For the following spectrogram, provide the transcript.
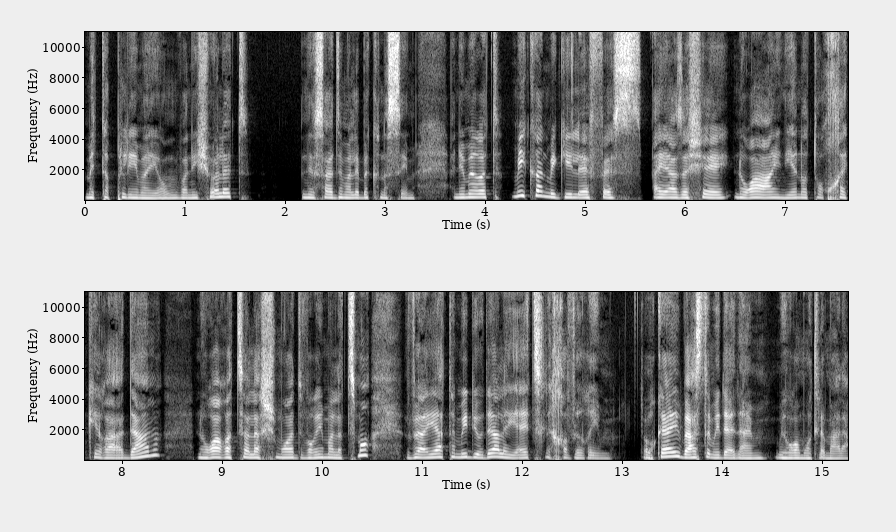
מטפלים היום, ואני שואלת, אני עושה את זה מלא בכנסים, אני אומרת, מי כאן מגיל אפס היה זה שנורא עניין אותו חקר האדם, נורא רצה לשמוע דברים על עצמו, והיה תמיד יודע לייעץ לחברים, אוקיי? ואז תמיד הידיים מרומות למעלה.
